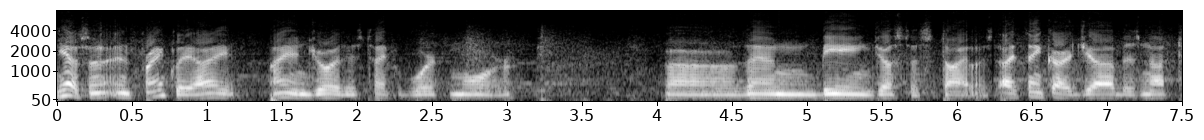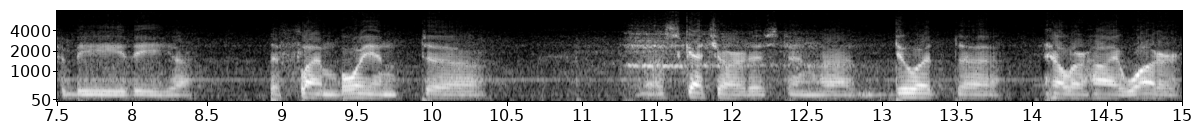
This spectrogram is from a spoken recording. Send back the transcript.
Yes, and, and frankly, I, I enjoy this type of work more uh, than being just a stylist. I think our job is not to be the, uh, the flamboyant uh, uh, sketch artist and uh, do it uh, hell or high water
